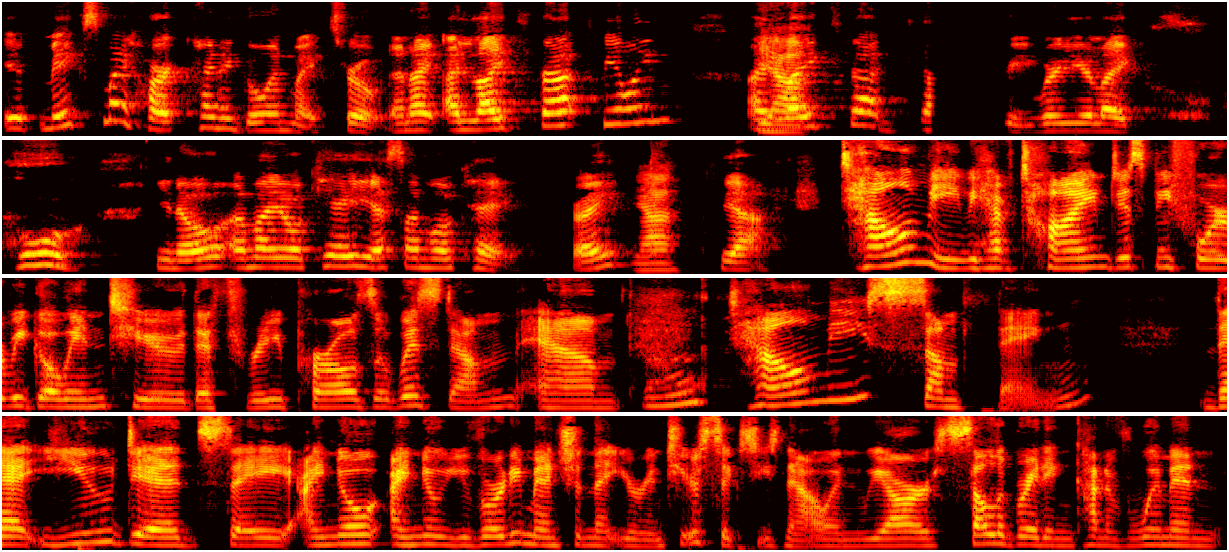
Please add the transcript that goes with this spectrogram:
it makes my heart kind of go in my throat, and I, I like that feeling. I Yeah. like that where you're like, "Whew, you know, am I okay? Yes, I'm okay." Right? yeah. Yeah. Tell me, we have time just before we go into the three pearls of wisdom. Um, Mhm. tell me something that you did say i know i know you've already mentioned that you're into your 60s now and we are celebrating kind of women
